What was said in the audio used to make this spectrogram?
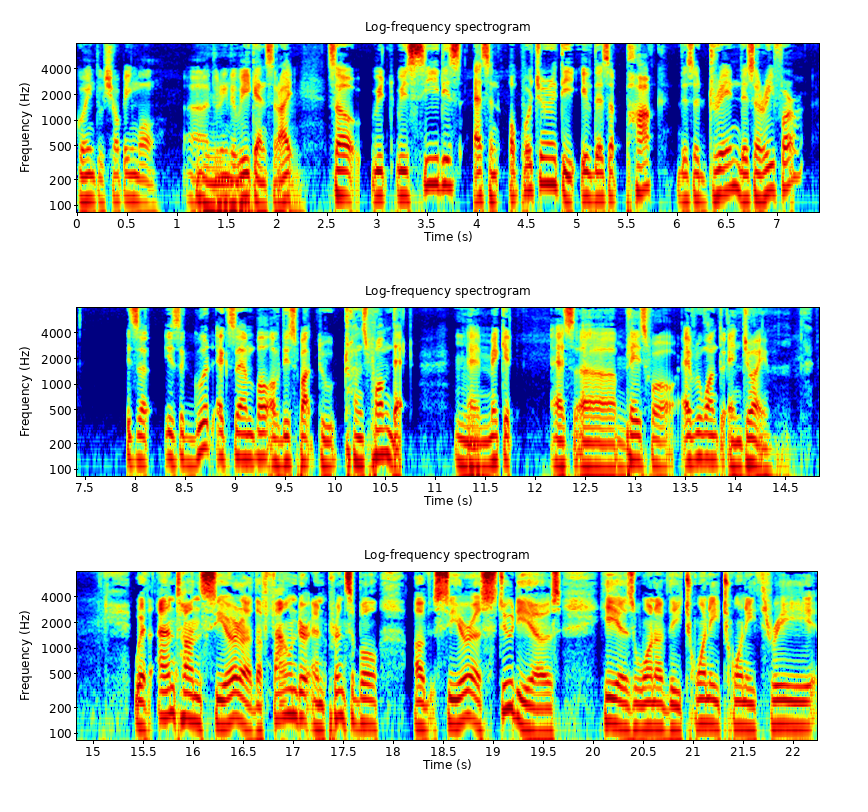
going to shopping mall uh, mm. during the weekends, right? Mm. So we we see this as an opportunity. If there's a park, there's a drain, there's a river, it's a it's a good example of this part to transform that mm. and make it as a mm. place for everyone to enjoy. With Anton Siura, the founder and principal of Siura Studios. He is one of the 2023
